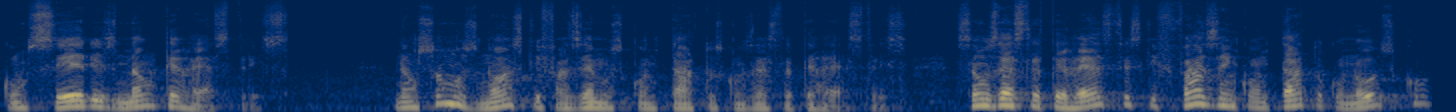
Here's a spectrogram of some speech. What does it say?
com seres não terrestres? Não somos nós que fazemos contatos com os extraterrestres. São os extraterrestres que fazem contato conosco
